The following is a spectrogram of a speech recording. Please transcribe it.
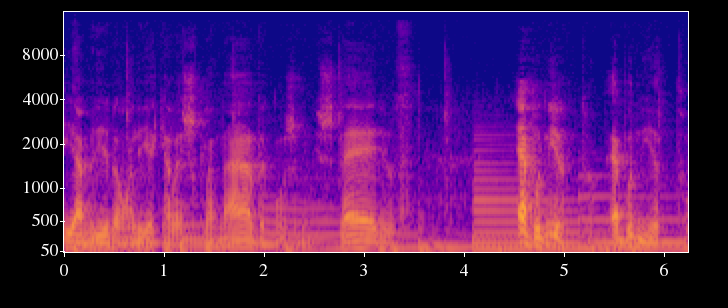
E abriram ali aquela esplanada com os ministérios. É bonito, é bonito,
